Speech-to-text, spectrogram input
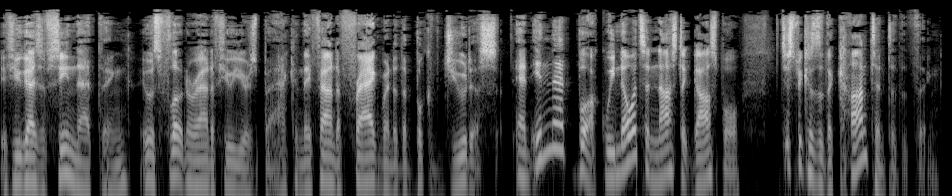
if you guys have seen that thing. It was floating around a few years back and they found a fragment of the book of Judas. And in that book, we know it's a Gnostic gospel just because of the content of the thing.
